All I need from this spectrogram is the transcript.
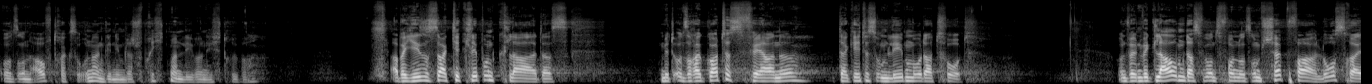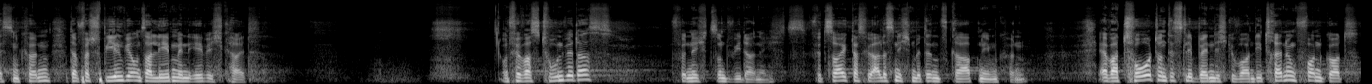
unseren Auftrag so unangenehm. Da spricht man lieber nicht drüber. Aber Jesus sagt hier klipp und klar, dass mit unserer Gottesferne, da geht es um Leben oder Tod. Und wenn wir glauben, dass wir uns von unserem Schöpfer losreißen können, dann verspielen wir unser Leben in Ewigkeit. Und für was tun wir das? Für nichts und wieder nichts. Für Zeug, dass wir alles nicht mit ins Grab nehmen können. Er war tot und ist lebendig geworden. Die Trennung von Gott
